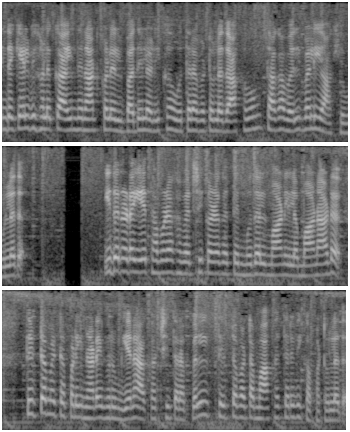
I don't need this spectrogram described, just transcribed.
இந்த கேள்விகளுக்கு ஐந்து நாட்களில் பதிலளிக்க உத்தரவிட்டுள்ளதாகவும் தகவல் வெளியாகியுள்ளது. இதனிடையே தமிழக வெற்றிக் கழகத்தின் முதல் மாநில மாநாடு திட்டமிட்டபடி நடைபெறும் என அக்கட்சி தரப்பில் திட்டவட்டமாக தெரிவிக்கப்பட்டுள்ளது.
